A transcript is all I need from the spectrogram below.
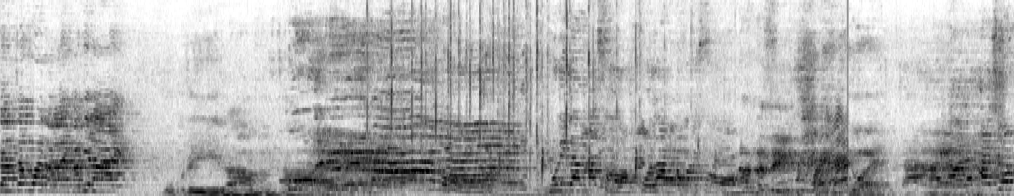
จากจังหวัดอะไรคะพี่ไลบุรีรัมย์ครับโอ้โหบุรีรัมย์มาสองโคราชก็มาสองนั่นน่ะสิไม่แค่ด้วยจ้าเอาละค่ะช่วง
